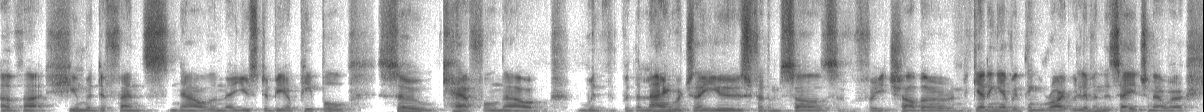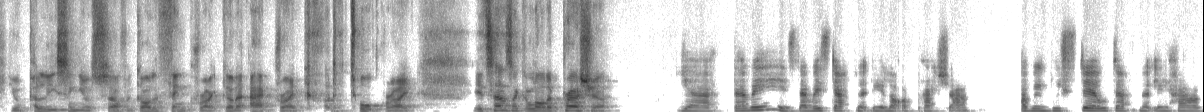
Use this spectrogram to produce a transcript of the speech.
of that humor defense now than there used to be? Are people so careful now with with the language they use for themselves, for each other, and getting everything right? We live in this age now where you're policing yourself. I've got to think right, got to act right, got to talk right. It sounds like a lot of pressure. Yeah, there is. There is definitely a lot of pressure. I mean, we still definitely have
